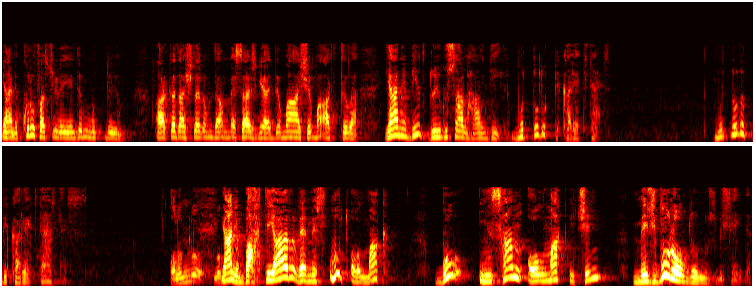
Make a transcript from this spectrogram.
Yani kuru fasulye yedim mutluyum. Arkadaşlarımdan mesaj geldi, maaşımı arttılar. Yani bir duygusal hal değil. Mutluluk bir karakter. Mutluluk bir karakterdir. Olumlu Yani bahtiyar ve mesut olmak bu insan olmak için mecbur olduğumuz bir şeydir.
